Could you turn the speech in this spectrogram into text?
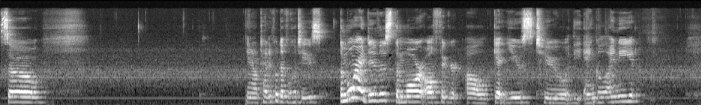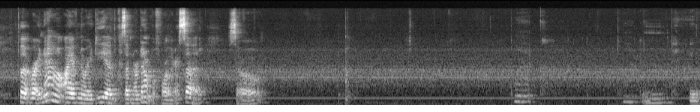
So, you know, technical difficulties the more I do this, the more I'll figure I'll get used to the angle I need. But right now, I have no idea because I've never done it before, like I said. So black, black and pink.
